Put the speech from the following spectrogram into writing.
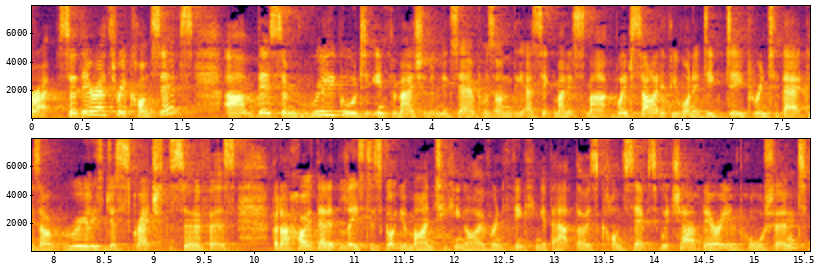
All right, so there are three concepts. Um, there's some really good information and examples on the ASIC Money Smart website if you want to dig deeper into that, because I've really just scratched the surface. But I hope that at least has got your mind ticking over and thinking about those concepts, which are very important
